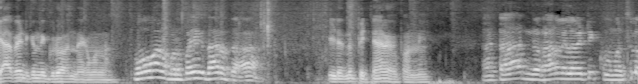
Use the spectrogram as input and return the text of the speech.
గ్యాప్ ఎండ్ కింద గురువు అన్నాక మళ్ళా. పోవాలి మన పైకి దారొద్దా? ఈడెందుకు పెట్టినారు కదా పని అంట రాళ్ళు నిలబెట్టి మనసులో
